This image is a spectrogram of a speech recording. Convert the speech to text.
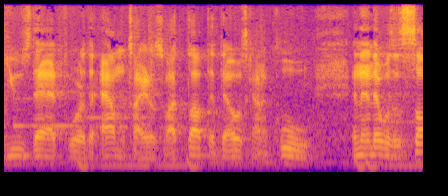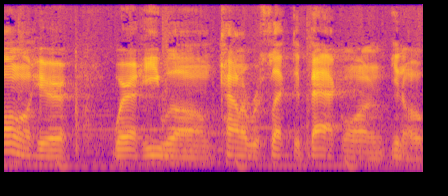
used that for the album title. So I thought that that was kind of cool. And then there was a song on here where he um, kind of reflected back on you know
